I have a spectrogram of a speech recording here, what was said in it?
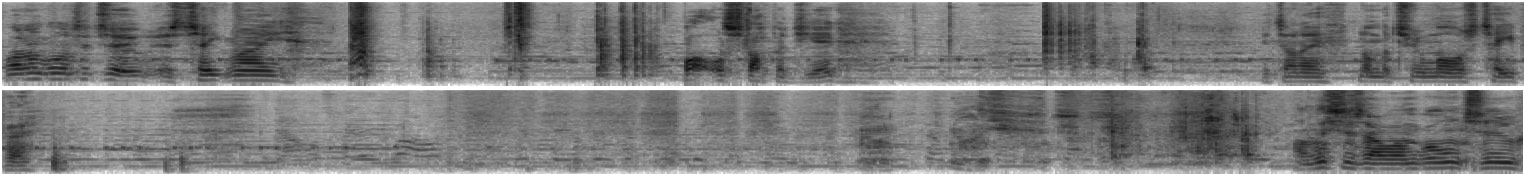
What I'm going to do is take my bottle stopper jig. It's on a number 2 Morse taper this is how I'm going to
